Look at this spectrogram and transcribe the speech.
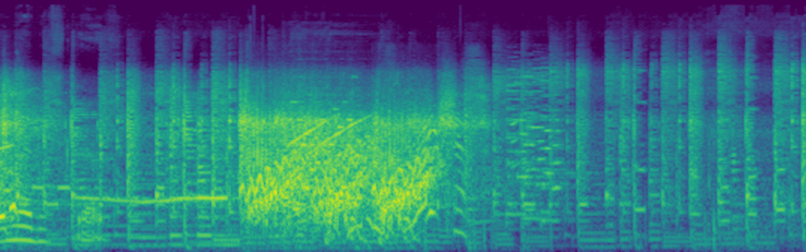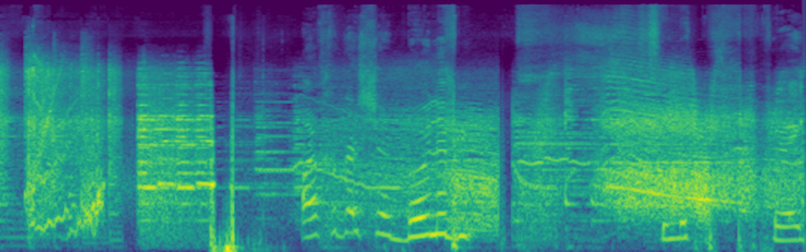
Ölmedi işte. Arkadaşlar böyle bir Şimdi Frank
